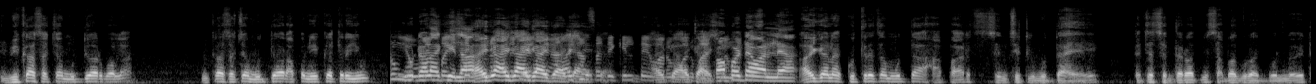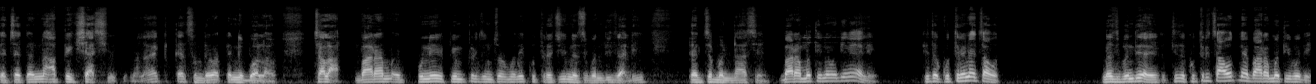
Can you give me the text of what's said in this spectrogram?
विकासाच्या मुद्द्यावर बोला. विकासाच्या मुद्द्यावर आपण एकत्र येऊ. घोटाळा केला. ऐका, ऐका, ऐका, ऐका, ऐका. प्रॉपर्ट्या वाढल्या. ऐका ना कुत्र्याचा मुद्दा हा फार सेन्सिटिव्ह मुद्दा आहे. त्याच्या संदर्भात मी सभागृहात बोललोय. त्याच्याकडनं अपेक्षा अशी होती मला की त्या संदर्भात त्यांनी बोलावं. चला बारा पुणे पिंपरी चिंचवडमध्ये कुत्र्याची नसबंदी झाली. त्यांचं म्हणणं असेल. बारामतीमध्ये नाही आले. तिथं कुत्रे नाही चावत. नसबंदी झाली. तिथं कुत्री चावत नाही बारामतीमध्ये.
